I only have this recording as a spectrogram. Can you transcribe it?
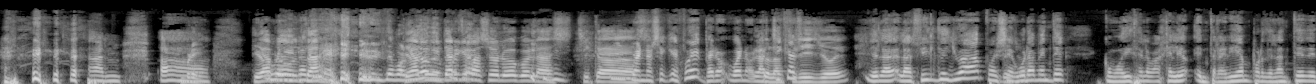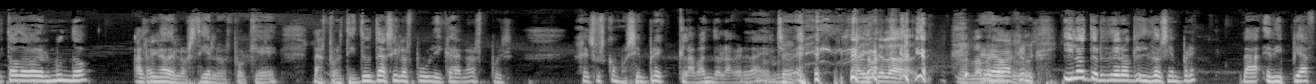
Al- a- Hombre, te iba a preguntar. te- iba a preguntar qué pasó luego con las chicas. Bueno, no sé qué fue, pero bueno, las chicas, las Fils de Joie, pues seguramente, como dice el Evangelio, entrarían por delante de todo el mundo al reino de los cielos, porque las prostitutas y los publicanos, pues Jesús como siempre clavando la verdad. en- Sí. Ahí te la, nos Evangelio. Y lo tercero que hizo siempre, la Edith Piaf,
